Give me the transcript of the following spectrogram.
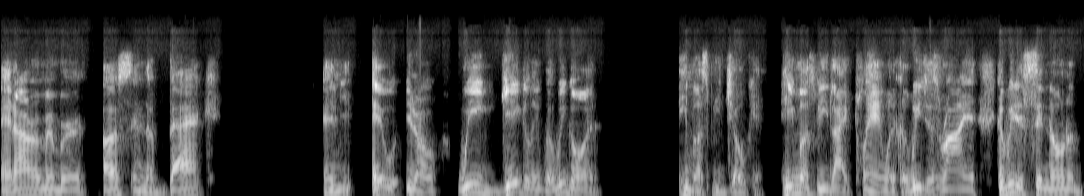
And I remember us in the back, and it, you know, we giggling, but we going, he must be joking. He must be like playing with it because we just Ryan, because we just sitting on the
